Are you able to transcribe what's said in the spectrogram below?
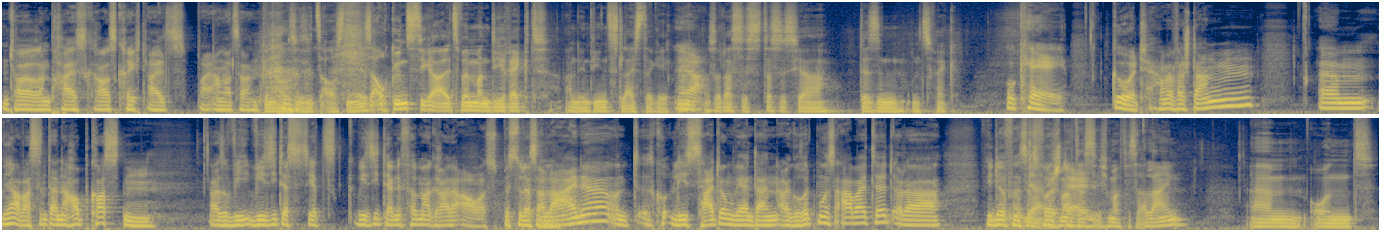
einen teureren Preis rauskriegt als bei Amazon. Genau, so sieht's aus. Nee, ist auch günstiger, als wenn man direkt an den Dienstleister geht. Ne? Ja. Also das ist, das ist ja der Sinn und Zweck. Okay, gut, haben wir verstanden. Ähm, ja, was sind deine Hauptkosten? Also wie, wie sieht das jetzt, wie sieht deine Firma gerade aus? Bist du das alleine und liest Zeitung, während dein Algorithmus arbeitet? Oder wie dürfen wir uns das ja, ich vorstellen? mache das, ich mach das allein ähm, und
